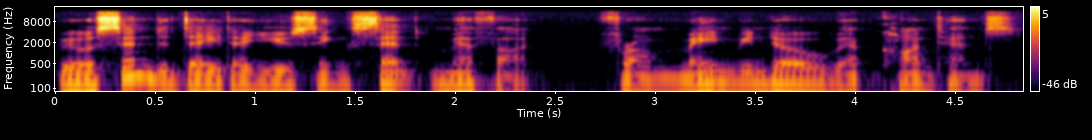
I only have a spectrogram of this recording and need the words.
we will send the data using send method from main window web contents.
